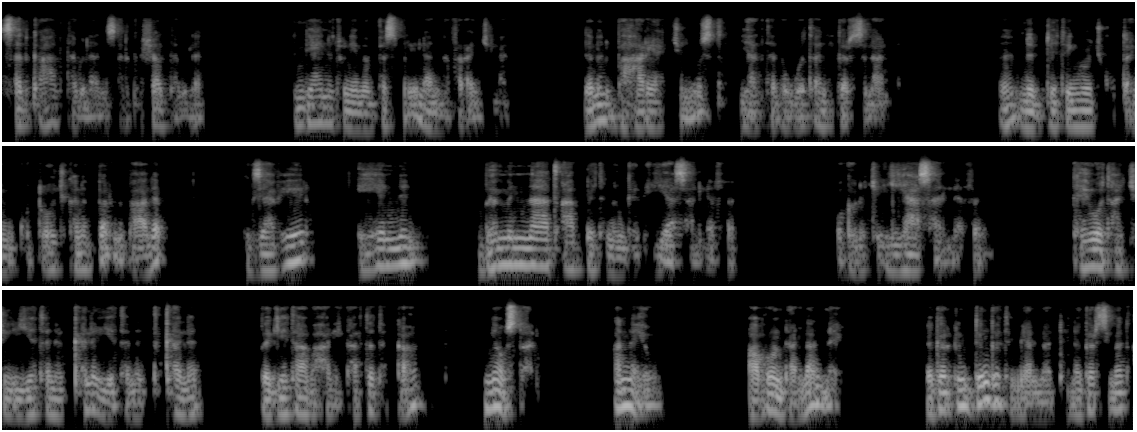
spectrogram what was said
ጸድቀሃል ተብለን ጸድቀሻል ተብለን እንዲህ አይነቱን የመንፈስ ፍሬ ላናፈራ እንችላለን። ለምን? ባህሪያችን ውስጥ ያልተለወጠ ነገር ስላለ። ንዴተኞች፣ ቁጣዎች ከነበርን በዓለም እግዚአብሔር ይሄንን በምናጣበት መንገድ እያሳለፈ ወገኖች እያሳለፈ ከህይወታችን እየተነቀለ እየተነጥቀለ በጌታ ባህሪ ካልተተካ እኛ ውስጥ አለ አናየውም፣ አብሮ እንዳለ አናየው። ነገር ግን ድንገት የሚያናድ ነገር ሲመጣ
